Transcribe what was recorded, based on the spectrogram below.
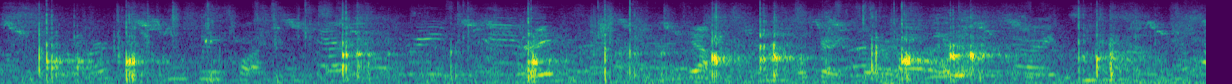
support two. Ready? Yeah. Okay. That's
